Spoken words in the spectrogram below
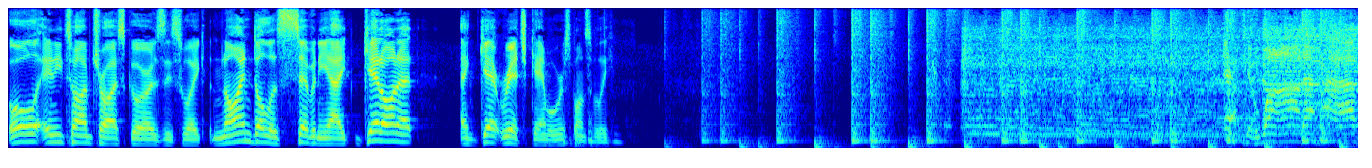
all anytime try scorers this week. Nine dollars seventy eight. Get on it and get rich. Gamble responsibly. If you wanna have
